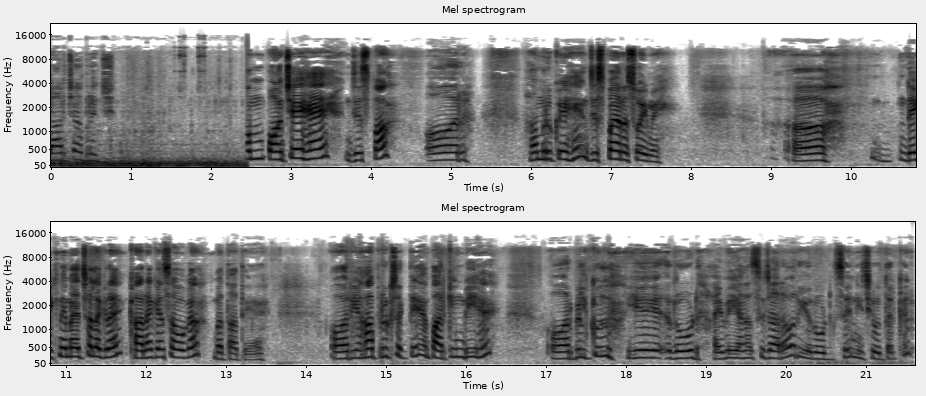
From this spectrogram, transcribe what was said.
डारचा ब्रिज हम पहुँचे हैं जिसपा और हम रुके हैं जिसपा रसोई में। आ, देखने में अच्छा लग रहा है खाना कैसा होगा बताते हैं। और यहाँ आप रुक सकते हैं पार्किंग भी है। और बिल्कुल ये रोड हाईवे यहाँ से जा रहा है और ये रोड से नीचे उतर कर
